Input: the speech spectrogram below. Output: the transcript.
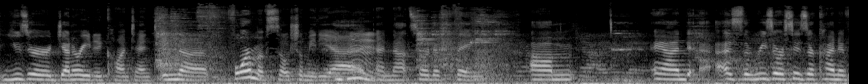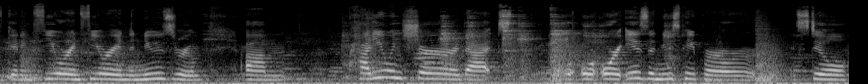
user-generated content in the form of social media and, and that sort of thing. Um, and as the resources are kind of getting fewer and fewer in the newsroom, um, how do you ensure that, or, or is a newspaper still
